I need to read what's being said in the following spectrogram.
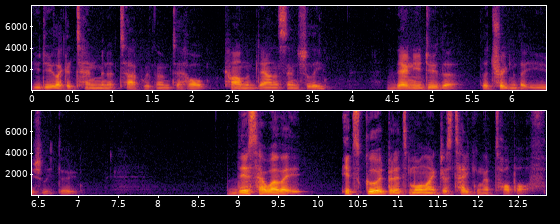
you do like a 10 minute tap with them to help calm them down essentially. Then you do the, the treatment that you usually do. This, however, it's good, but it's more like just taking the top off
